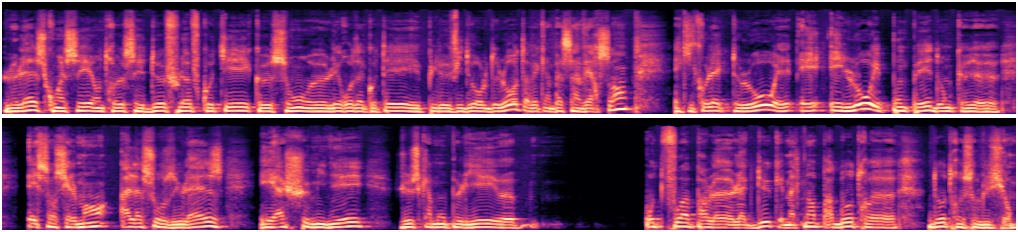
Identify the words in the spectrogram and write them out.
Le Lèze coincé entre ces deux fleuves côtiers que sont euh, l'Hérault d'un côté et puis le Vidourle de l'autre, avec un bassin versant et qui collecte l'eau et, et, l'eau est pompée donc euh, essentiellement à la source du Lèze et acheminée jusqu'à Montpellier euh, autrefois par le lac Duc et maintenant par d'autres euh, d'autres solutions.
